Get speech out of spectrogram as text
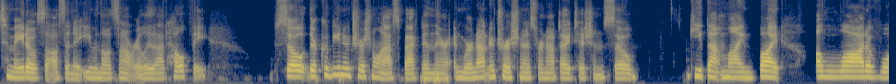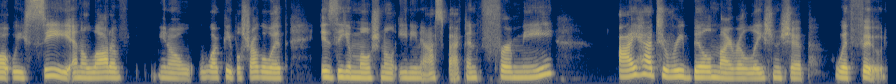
tomato sauce in it even though it's not really that healthy. So there could be a nutritional aspect in there and we're not nutritionists we're not dietitians so keep that in mind. But a lot of what we see and a lot of you know what people struggle with is the emotional eating aspect. And for me I had to rebuild my relationship with food.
